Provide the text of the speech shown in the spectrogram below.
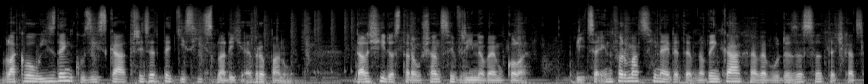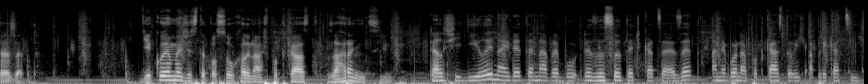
Vlakovou jízdenku získá 35 tisíc mladých Evropanů. Další dostanou šanci v říjnovém kole. Více informací najdete v novinkách na webu dzs.cz. Děkujeme, že jste poslouchali náš podcast v Další díly najdete na webu dzs.cz a nebo na podcastových aplikacích.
